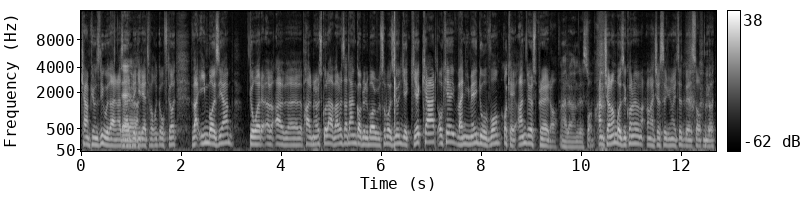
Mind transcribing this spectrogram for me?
چمپیونز لیگ رو در نظر دقیقاً. بگیری اتفاقی که افتاد و این بازی هم دوباره پالمراس گل اول رو زدن. گابریل باربوسا بازی رو یک یک کرد. okay و نیمه دوم okay اندرس پریرا. آره آندرس همچنان بازیکن منچستر یونایتد به حساب میاد.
